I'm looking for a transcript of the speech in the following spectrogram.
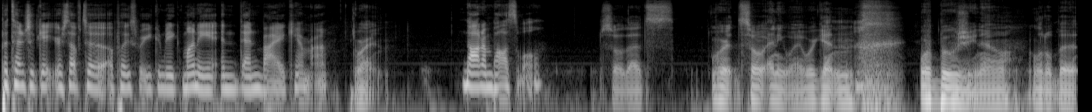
potentially get yourself to a place where you can make money and then buy a camera. Right. Not impossible. So that's we're so anyway, we're getting we're bougie now a little bit.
